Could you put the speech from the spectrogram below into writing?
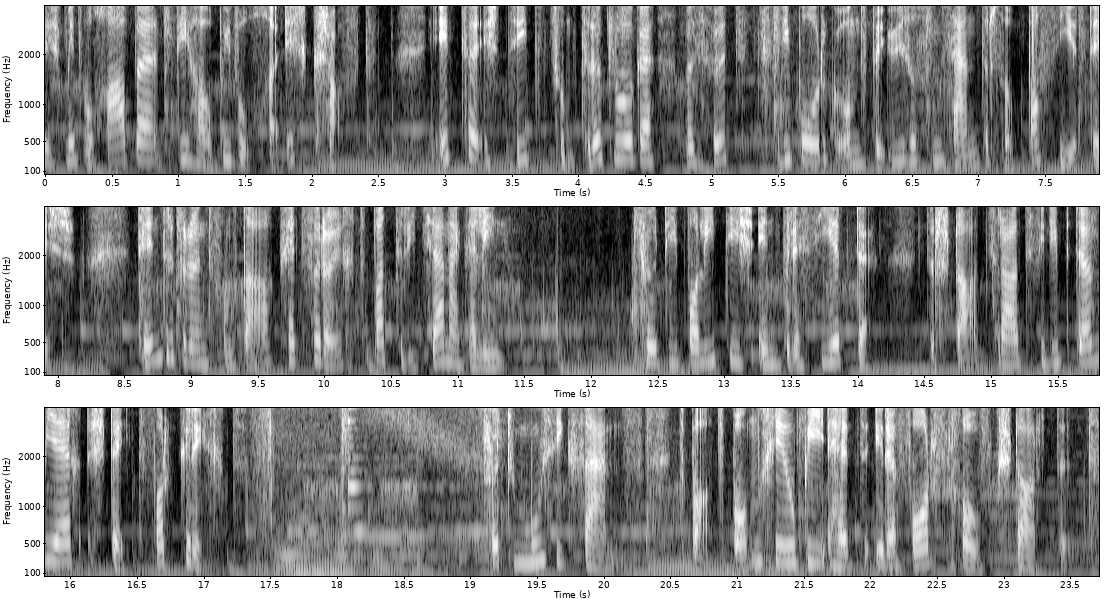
ist Mittwochabend, die halbe Woche ist geschafft. Jetzt ist Zeit zum Zurückschauen, was heute in Freiburg und bei uns auf dem Sender so passiert ist. Die Hintergründe des Tages hat für euch Patricia Nägelin. Für die politisch Interessierten, der Staatsrat Philippe Demier steht vor Gericht. Für die Musikfans, die Bad Bonn-Kilby hat ihren Vorverkauf gestartet.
